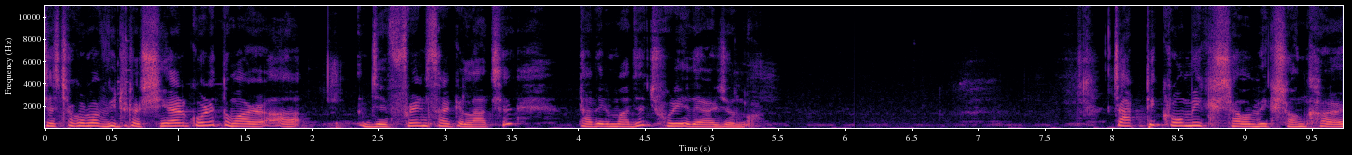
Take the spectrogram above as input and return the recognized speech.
চেষ্টা করবা ভিডিওটা শেয়ার করে তোমার যে ফ্রেন্ড সার্কেল আছে, তাদের মাঝে ছড়িয়ে দেওয়ার জন্য। চারটি ক্রমিক স্বাভাবিক সংখ্যার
